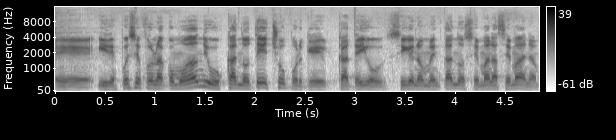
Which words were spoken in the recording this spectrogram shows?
Eh, y después se fueron acomodando y buscando techo, porque, acá te digo, siguen aumentando semana a semana,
